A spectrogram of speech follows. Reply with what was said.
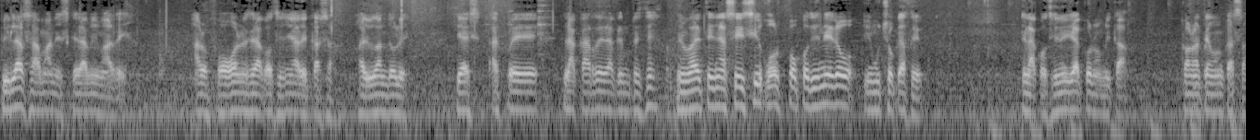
Pilar Samanes, que era mi madre, a los fogones de la cocina de casa, ayudándole. Ya fue la carrera que empecé. Mi madre tenía seis hijos, poco dinero y mucho que hacer en la cocinilla económica, que aún la tengo en casa.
